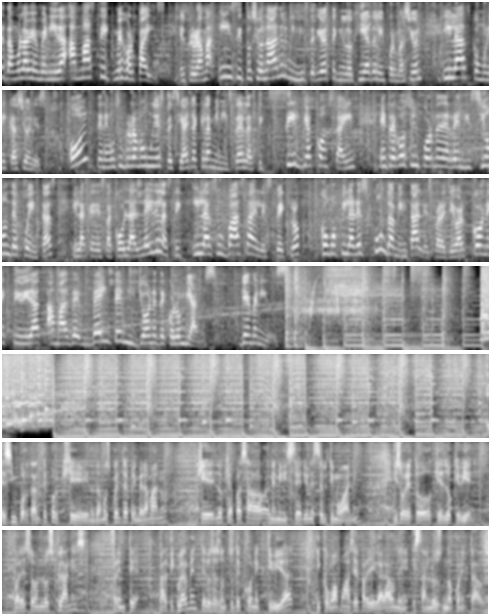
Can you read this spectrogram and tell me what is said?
Les damos la bienvenida a Más TIC Mejor País, el programa institucional del Ministerio de Tecnología de la Información y las Comunicaciones. Hoy tenemos un programa muy especial ya que la ministra de las TIC, Silvia Constaín, entregó su informe de rendición de cuentas en la que destacó la ley de las TIC y la subasta del espectro como pilares fundamentales para llevar conectividad a más de 20 millones de colombianos. Bienvenidos. Es importante porque nos damos cuenta de primera mano qué es lo que ha pasado en el ministerio en este último año y sobre todo qué es lo que viene, cuáles son los planes frente particularmente los asuntos de conectividad y cómo vamos a hacer para llegar a donde están los no conectados.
